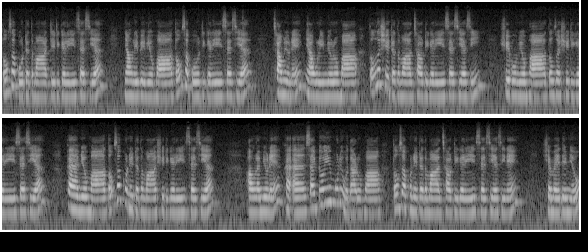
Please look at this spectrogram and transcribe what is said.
39.1ဒီဂရီဆယ်စီယပ်၊ညောင်လေးပင်မြို့မှာ39ဒီဂရီဆယ်စီယပ်၊6မြို့နယ်မြဝတီမြို့တို့မှာ38.6ဒီဂရီဆယ်စီယပ်စီရွှေဘုံမြို့မှာ38ဒီဂရီဆယ်စီယပ်ဖန်မြို့မှာ39.8ဒီဂရီဆယ်စီယပ် အောင်လမြို့နယ်ဖန်အန်စိုက်ပျိုးရေးမှုတွေဝတာတို့မှာ39.6ဒီဂရီဆယ်စီယပ်စီနဲ့ရမဲသိမ်းမြို့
